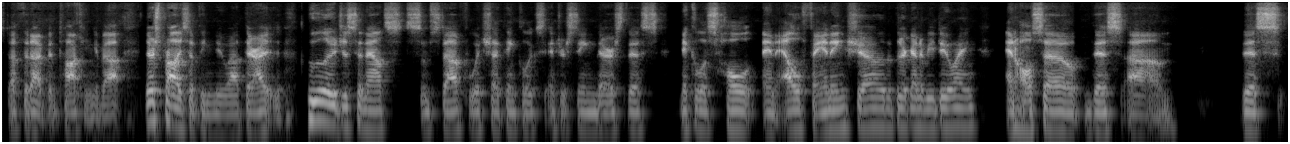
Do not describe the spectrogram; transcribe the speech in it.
stuff that I've been talking about. There's probably something new out there. I, Hulu just announced some stuff which I think looks interesting. There's this Nicholas Hoult and Elle Fanning show that they're going to be doing and mm-hmm. also this um, this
